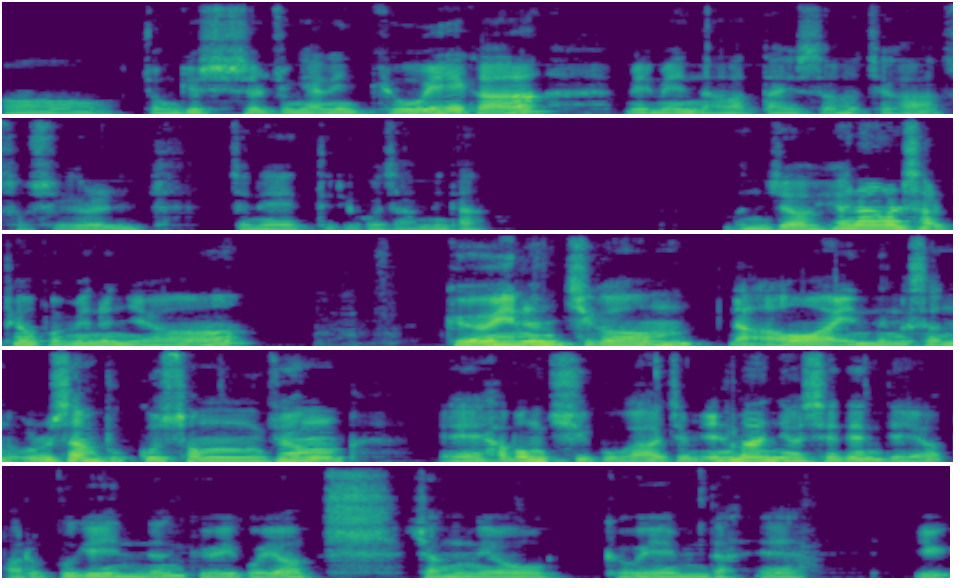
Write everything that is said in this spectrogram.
어, 종교 시설 중에 아닌 교회가 매매 나왔다 해서 제가 소식을 전해드리고자 합니다. 먼저 현황을 살펴보면은요. 교회는 지금 나와 있는 것은 울산 북구 송정 예, 하봉지구가 지금 1만여 세대인데요. 바로 거기에 있는 교회고요. 장려 교회입니다. 예. 이,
